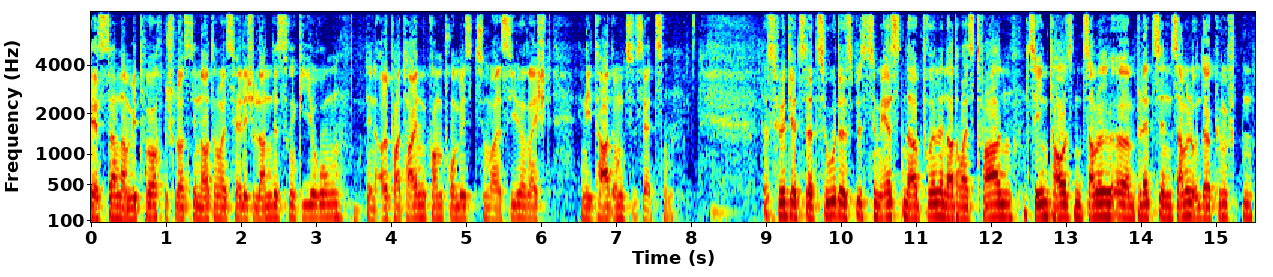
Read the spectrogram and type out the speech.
Gestern am Mittwoch beschloss die nordrhein-westfälische Landesregierung, den Allparteienkompromiss zum Asylrecht in die Tat umzusetzen. Das führt jetzt dazu, dass bis zum 1. April in Nordrhein-Westfalen 10.000 Sammel, äh, in Sammelunterkünften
